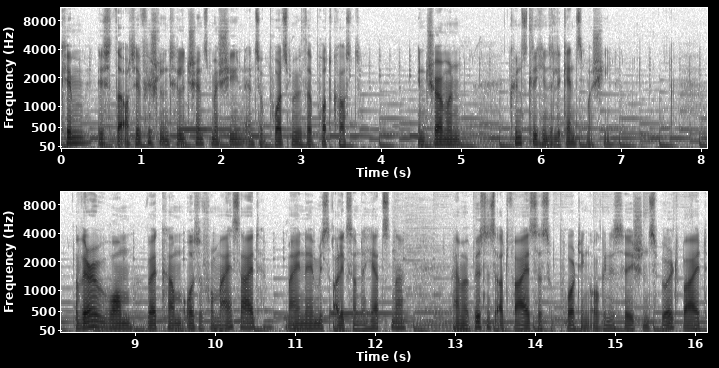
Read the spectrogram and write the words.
Kim is the artificial intelligence machine and supports me with the podcast. In German, Künstliche Intelligenzmaschine. A very warm welcome also from my side. My name is Alexander Herzner. I'm a business advisor supporting organizations worldwide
